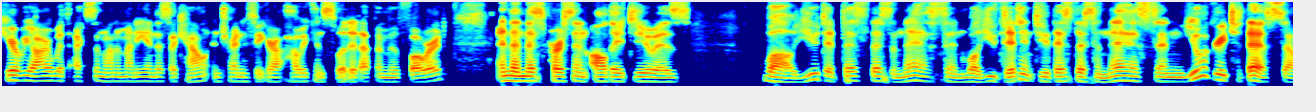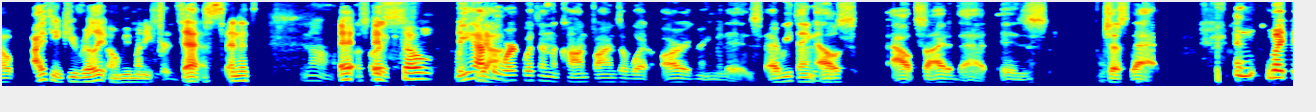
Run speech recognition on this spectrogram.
here we are with x amount of money in this account and trying to figure out how we can split it up and move forward and then this person all they do is well you did this this and this and well you didn't do this this and this and you agreed to this so i think you really owe me money for this and it's No. it, It's like it's so we have to work within the confines of what our agreement is. Everything Mhm. else outside of that is just that. and like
